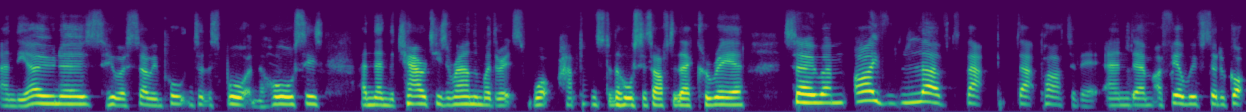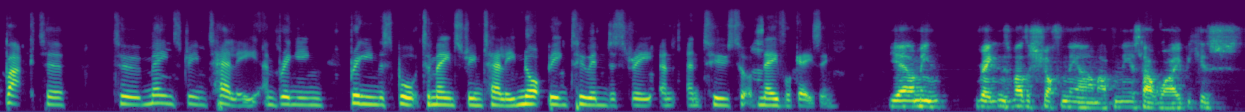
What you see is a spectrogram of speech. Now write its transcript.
and the owners who are so important to the sport and the horses, and then the charities around them. Whether it's what happens to the horses after their career. So um, I've loved that that part of it, and um, I feel we've sort of got back to to mainstream telly and bringing bringing the sport to mainstream telly, not being too industry and and too sort of navel gazing. Yeah, I mean, ratings have had a shot in the arm, haven't they? Is that why? Because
